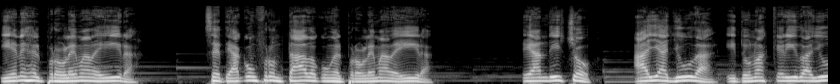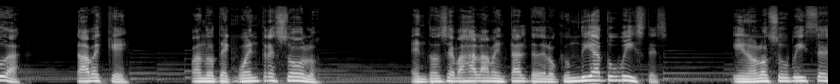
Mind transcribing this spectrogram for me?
tienes el problema de ira, se te ha confrontado con el problema de ira, te han dicho, hay ayuda y tú no has querido ayuda, ¿sabes qué? Cuando te encuentres solo, entonces vas a lamentarte de lo que un día tuviste y no lo supiste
